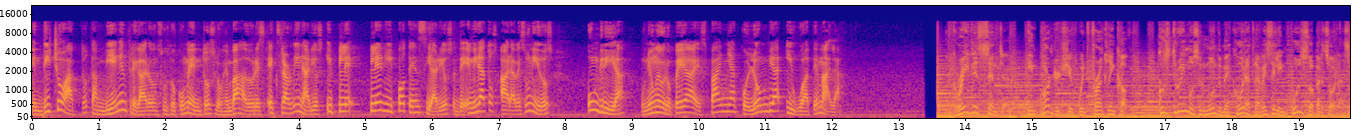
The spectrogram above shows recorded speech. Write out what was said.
En dicho acto también entregaron sus documentos los embajadores extraordinarios y plenipotenciarios de Emiratos Árabes Unidos, Hungría, Unión Europea, España, Colombia y Guatemala. Greatness Center, in partnership with Franklin Covey, construimos un mundo mejor a través del impulso a personas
